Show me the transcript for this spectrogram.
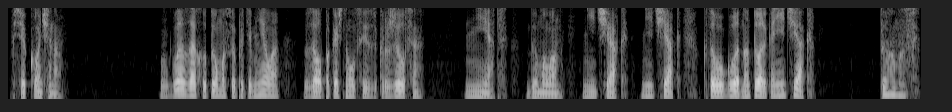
Все кончено. В глазах у Томаса потемнело, зал покачнулся и закружился. «Нет», — думал он, — «не Чак, не Чак, кто угодно, только не Чак». «Томас»,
